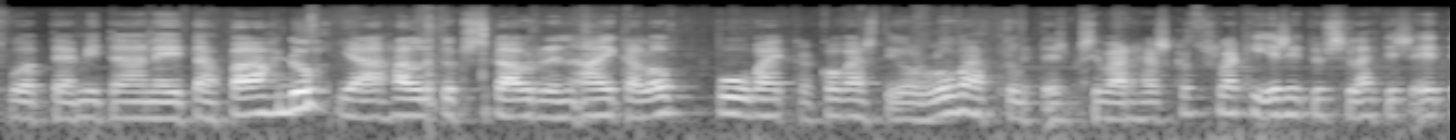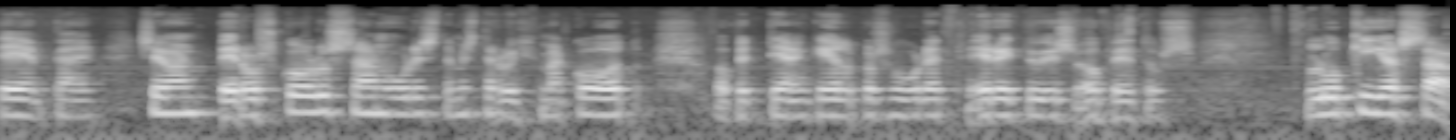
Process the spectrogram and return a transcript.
12-15 vuotta ja mitään ei tapahdu. Ja hallituskauden aika loppuu, vaikka kovasti on luvattu. että Esimerkiksi varhaiskasvatuslakiesitys lähtisi eteenpäin. Se on peruskoulussa on uudistamista, ryhmäkoot, opettajan kelpoisuudet, erityisopetus. Lukiossa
